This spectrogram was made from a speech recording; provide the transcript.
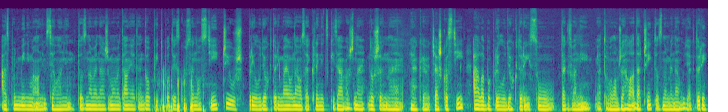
aspoň minimálne vzdelaní. To znamená, že momentálne je ten dopyt po tej skúsenosti, či už pri ľuďoch, ktorí majú naozaj klinicky závažné duševné nejaké ťažkosti, alebo pri ľuďoch, ktorí sú tzv. ja to volám, že hľadači, to znamená ľudia, ktorí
